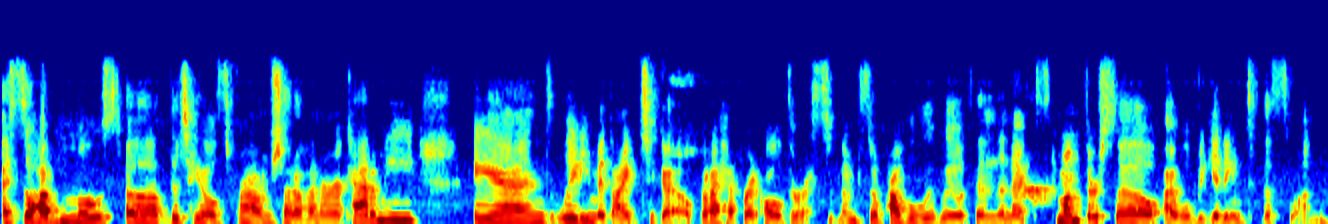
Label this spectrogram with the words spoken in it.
I still have most of the tales from Shadowhunter Academy and Lady Midnight to go, but I have read all of the rest of them, so probably within the next month or so I will be getting to this one,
